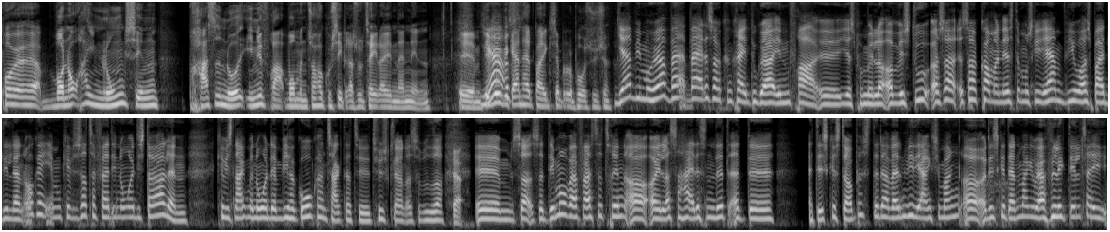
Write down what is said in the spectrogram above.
prøv at høre her, hvornår har I nogensinde presset noget indefra, hvor man så har kunne se resultater i den anden ende. Øhm, det ja, vil vi gerne have et par eksempler på, synes jeg. Ja, vi må høre, hvad, hvad er det så konkret, du gør indenfra, øh, Jesper Møller? Og hvis du, og så, så kommer næste måske, ja, vi er jo også bare et lille land. Okay, jamen, kan vi så tage fat i nogle af de større lande? Kan vi snakke med nogle af dem, vi har gode kontakter til Tyskland og så videre? Ja. Øhm, så, så det må være første trin, og, og ellers så har jeg det sådan lidt, at... Øh, at det skal stoppes, det der vanvittige arrangement, og, og det skal Danmark i hvert fald ikke deltage i.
